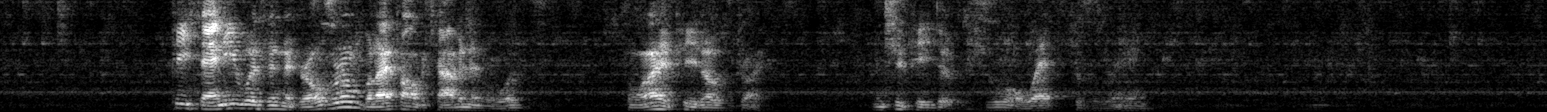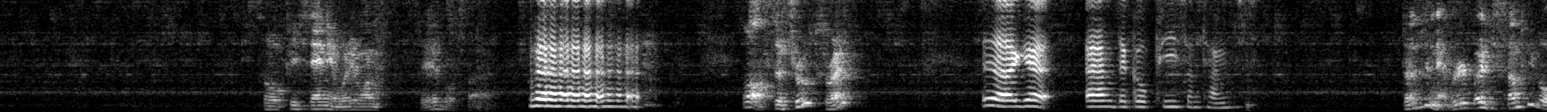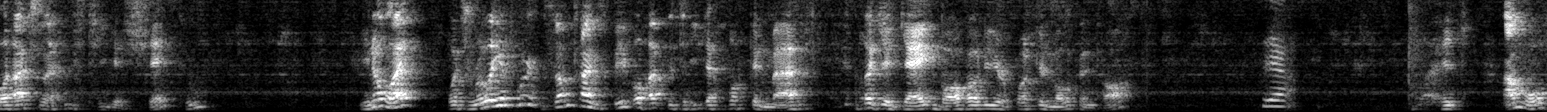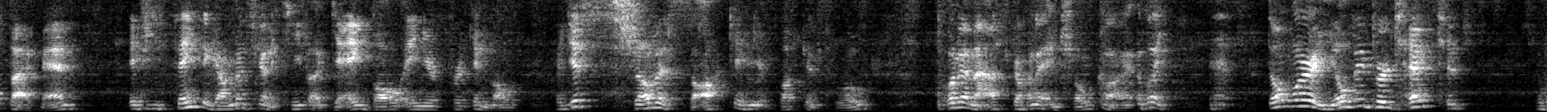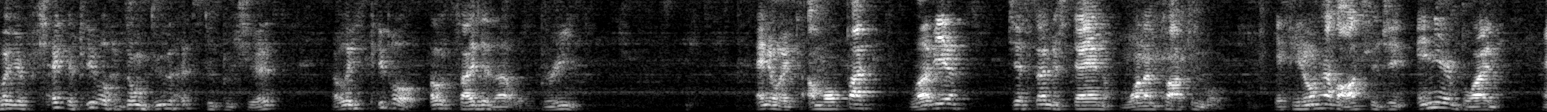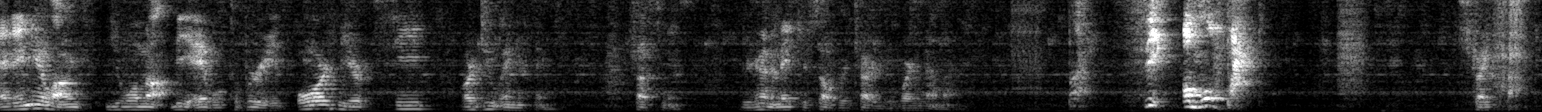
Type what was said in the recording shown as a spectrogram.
P. Sandy was in the girls' room, but I found the cabin in the woods. So when I peed, I was dry. And she peed too. She's a little wet because it's raining. So, P. Sandy, what do you want to say about that? well, it's the truth, right? Yeah, I get. I have to go pee sometimes. Doesn't everybody? Some people actually have to take a shit too. You know what? What's really important? Sometimes people have to take that fucking mask like a gag ball out of your fucking mouth and talk. Yeah. Like, I'm Wolfpack, man. If you think the government's gonna keep a gag ball in your freaking mouth, like just shove a sock in your fucking throat, put a mask on it, and choke on it. Like, don't worry, you'll be protected. Well, you're protected. People that don't do that stupid shit. At least people outside of that will breathe. Anyways, I'm Wolfpack. Love you. Just understand what I'm talking about. If you don't have oxygen in your blood and in your lungs, you will not be able to breathe or hear, see, or do anything. Trust me. You're gonna make yourself retarded wearing that mask. Bye sit, or more back. Straight back.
